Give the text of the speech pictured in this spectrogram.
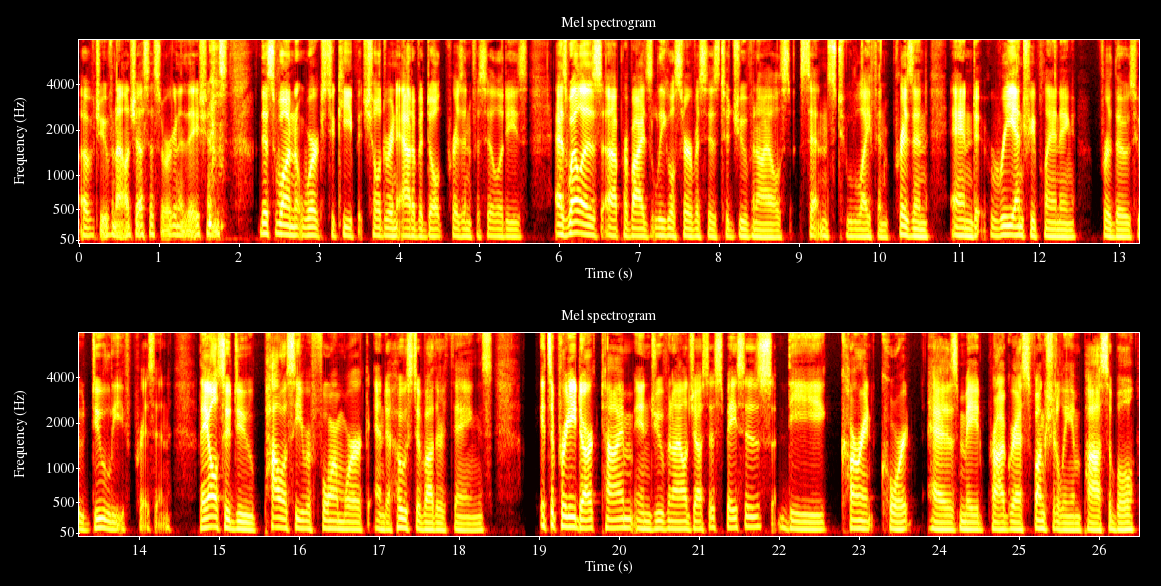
of juvenile justice organizations. this one works to keep children out of adult prison facilities, as well as uh, provides legal services to juveniles sentenced to life in prison and reentry planning for those who do leave prison. They also do policy reform work and a host of other things. It's a pretty dark time in juvenile justice spaces. The current court has made progress functionally impossible.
